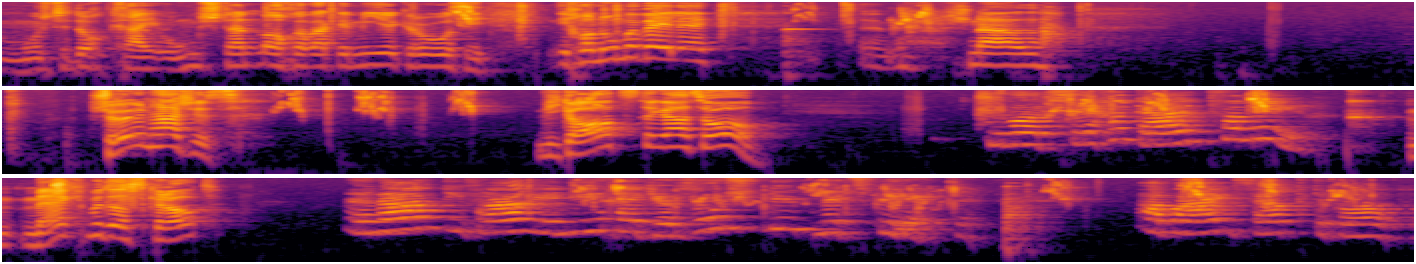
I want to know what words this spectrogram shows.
Du musst dir doch keine Umstände machen wegen mir, Grosi. Ich kann nur wollen... Ähm, schnell... Schön hast du es. Wie geht's dir ja so? Du willst sicher Geld von mir. Merkt man das gerade? Eine alte Frau wie ich hat ja sonst nichts mehr zu bieten. Aber eins sagt er gar.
